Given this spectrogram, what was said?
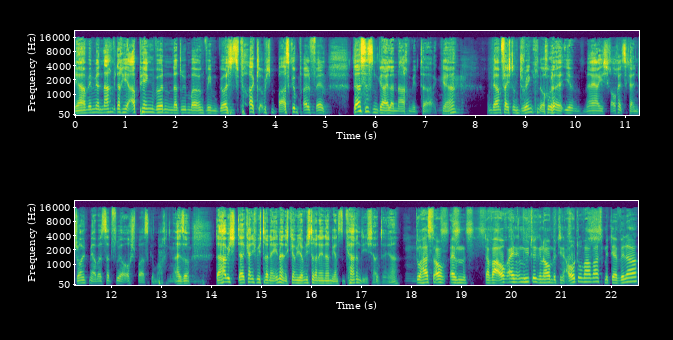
Ja, wenn wir einen Nachmittag hier abhängen würden, da drüben war irgendwie im Girls Park, glaube ich, ein Basketballfeld. Das ist ein geiler Nachmittag, ja. Und wir haben vielleicht einen Drink noch oder ihr, naja, ich rauche jetzt keinen Joint mehr, aber es hat früher auch Spaß gemacht. Also da habe ich, da kann ich mich dran erinnern. Ich kann mich aber nicht dran erinnern, die ganzen Karren, die ich hatte, ja. Du hast auch, ähm, da war auch eine Mythe, genau, mit dem Auto war was, mit der Villa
